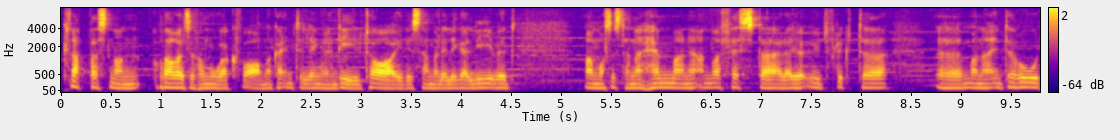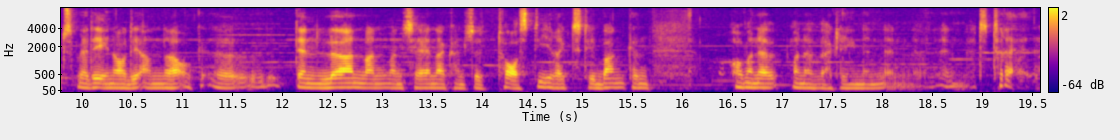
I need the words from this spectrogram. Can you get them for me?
knappast någon rörelseförmåga kvar. Man kan inte längre delta i det samhälleliga livet. Man måste stanna hemma när andra festar eller gör utflykter. Eh, man har inte råd med det ena och det andra och eh, den lön man, man tjänar kanske tas direkt till banken och man är, man är verkligen en, en, en, ett träd.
